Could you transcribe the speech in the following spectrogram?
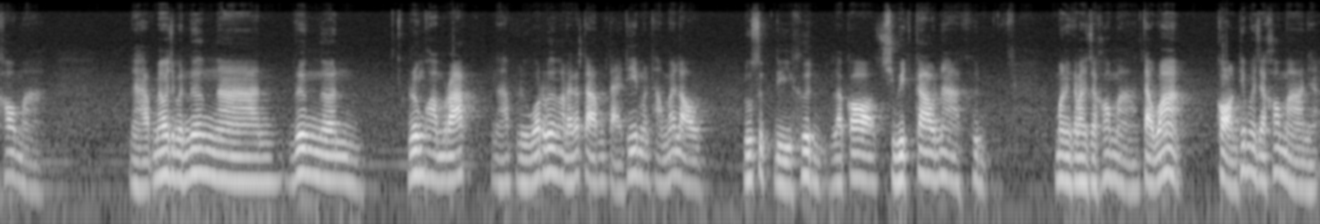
เข้ามานะครับไม่ว่าจะเป็นเรื่องงาน เรื่องเงิน เรื่องความรักนะครับหรือว่าเรื่องอะไรก็ตาม แต่ที่มันทำให้เรารู้สึกดีขึ้น แล้วก็ชีวิตก้าวหน้าขึ้น มันกำลังจะเข้ามา แต่ว่าก่อนที่มันจะเข้ามาเนี่ย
